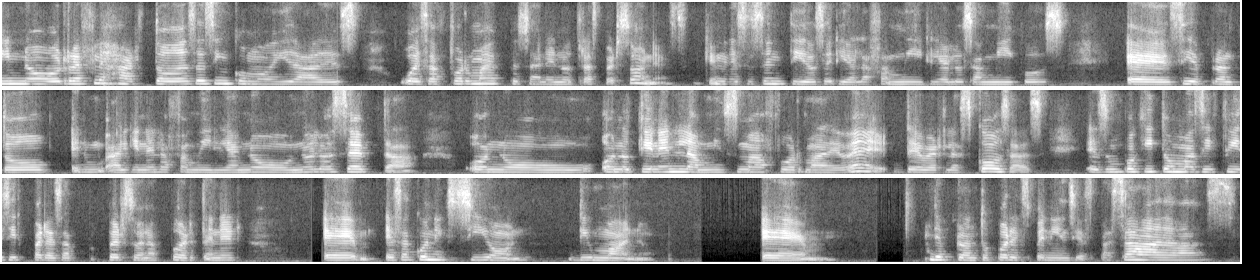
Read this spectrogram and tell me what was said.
y no reflejar todas esas incomodidades o esa forma de pensar en otras personas, que en ese sentido sería la familia, los amigos, eh, si de pronto alguien en la familia no, no lo acepta o no, o no tienen la misma forma de ver, de ver las cosas, es un poquito más difícil para esa persona poder tener eh, esa conexión de humano. Em, de pronto por experiencias pasadas,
